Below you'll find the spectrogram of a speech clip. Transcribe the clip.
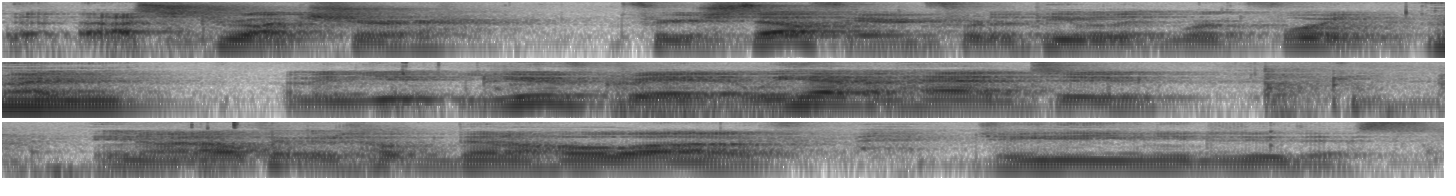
a a structure for yourself here and for the people that work for you, right? Mm-hmm. I mean, you you've created it. We haven't had to. You know, I don't think there's been a whole lot of JD. You need to do this.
